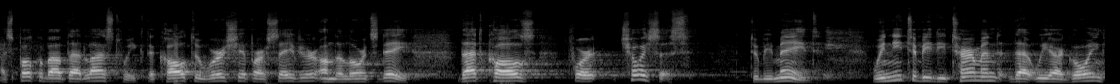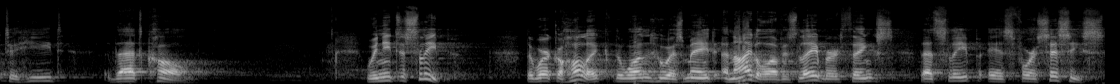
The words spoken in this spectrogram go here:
I spoke about that last week the call to worship our Savior on the Lord's day. That calls for choices to be made. We need to be determined that we are going to heed that call. We need to sleep. The workaholic, the one who has made an idol of his labor, thinks that sleep is for sissies.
